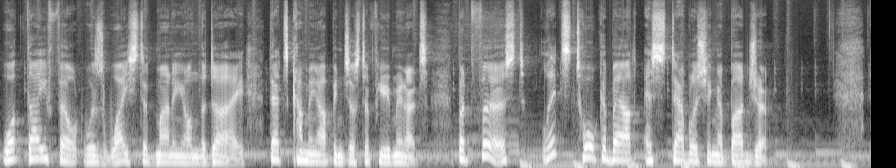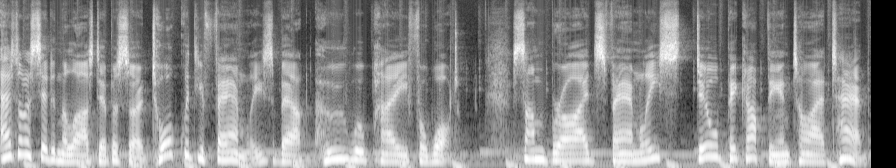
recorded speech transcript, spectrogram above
what they felt was wasted money on the day. That's coming up in just a few minutes. But first, let's talk about establishing a budget. As I said in the last episode, talk with your families about who will pay for what. Some brides' families still pick up the entire tab,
